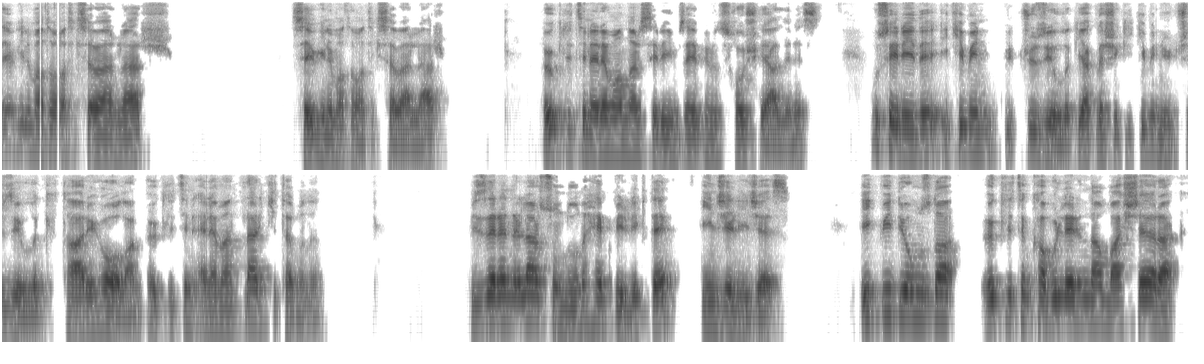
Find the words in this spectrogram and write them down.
Sevgili matematik severler, sevgili matematik severler, Öklit'in Elemanları serimize hepiniz hoş geldiniz. Bu seride 2300 yıllık, yaklaşık 2300 yıllık tarihi olan Öklit'in Elementler kitabının bizlere neler sunduğunu hep birlikte inceleyeceğiz. İlk videomuzda Öklit'in kabullerinden başlayarak,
